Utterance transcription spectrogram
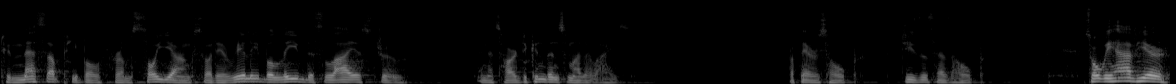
to mess up people from so young so they really believe this lie is true. And it's hard to convince them otherwise. But there's hope. Jesus has hope. So we have here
